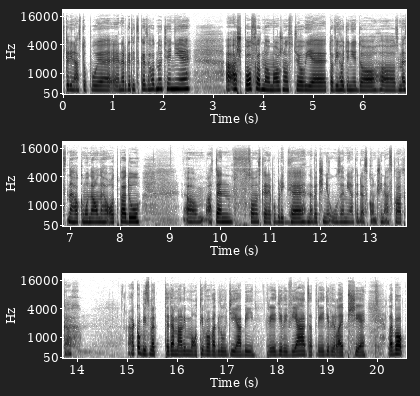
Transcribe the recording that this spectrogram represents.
vtedy nastupuje energetické zhodnotenie a až poslednou možnosťou je to vyhodenie do eh, zmestného komunálneho odpadu ehm, a ten v Slovenskej republike na väčšine územia teda skončí na skladkách. Ako by sme teda mali motivovať ľudí, aby triedili viac a triedili lepšie? Lebo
